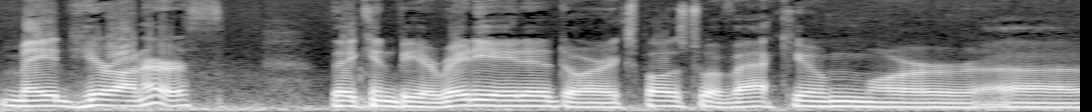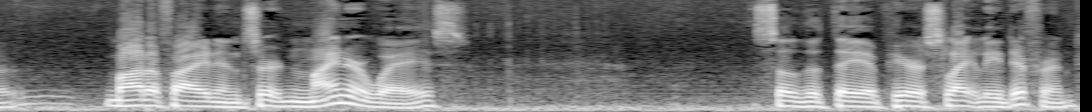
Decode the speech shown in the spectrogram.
made here on Earth they can be irradiated or exposed to a vacuum or uh, modified in certain minor ways so that they appear slightly different.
